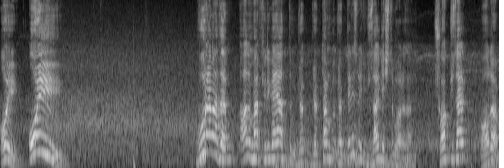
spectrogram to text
Oy! Oy! Vuramadım. Oğlum ben Friga'ya attım. Gök, gökten bu Gökdeniz miydi? Güzel geçti bu arada. Çok güzel. Oğlum.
